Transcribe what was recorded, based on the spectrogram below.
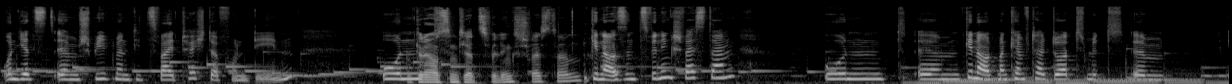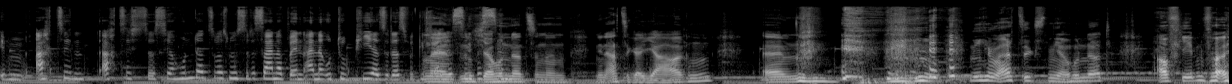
Und jetzt ähm, spielt man die zwei Töchter von denen. Und Genau, es sind ja Zwillingsschwestern. Genau, es sind Zwillingsschwestern. Und ähm, genau, und man kämpft halt dort mit ähm, im 18, 80. Jahrhundert, sowas müsste das sein, aber in einer Utopie, also das wirklich Nein, alles so nicht. Jahrhundert, sondern in den 80er Jahren. Ähm, nicht im 80. Jahrhundert. Auf jeden Fall.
